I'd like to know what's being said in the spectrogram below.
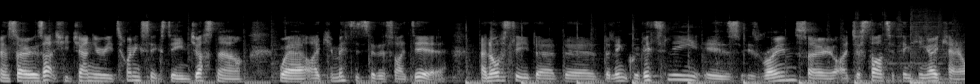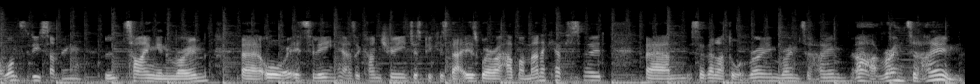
And so it was actually January 2016, just now, where I committed to this idea. And obviously, the, the, the, link with Italy is, is Rome. So I just started thinking, okay, I want to do something tying in Rome uh, or Italy as a country, just because that is where I had my Manic episode. Um, so then I thought, Rome, Rome to home. Ah, Rome to home.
